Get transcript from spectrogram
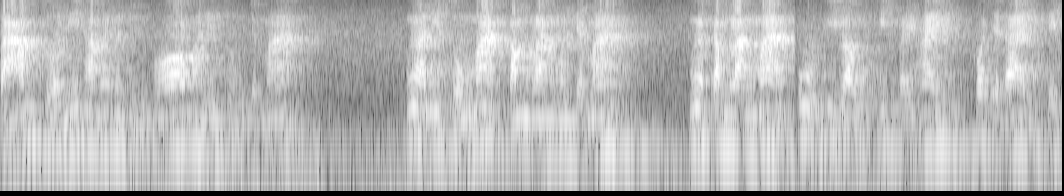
สามส่วนนี้ทำให้มันถึงพร้อมอานิสงส์จะมาก เมื่ออานิสงส์มากกำลังมันจะมาก เมื่อกำลังมากผู้ที่เราคิดไปให้ก็จะได้เต็ม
